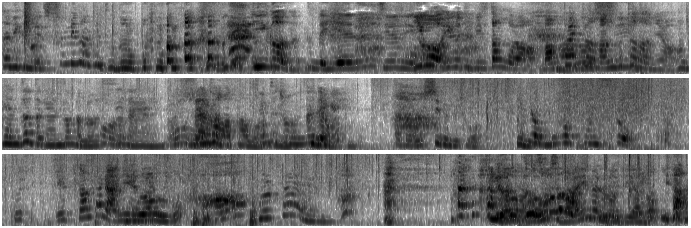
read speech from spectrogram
아니 근데 수민 언니 돈으로 뽑은 거. 이거는 근데 얘는 지은이가 이거 이거 좀 비슷한 거야. 18,000원, 러쉬. 19,000원이야. 어, 괜찮다 괜찮다 러시네. 러쉬. 냄새 맡아봐. 냄새 좋은데? 그대로 되게? 맡아봐. 아, 나 러쉬 근데 좋아. 야 뭐가 더 있어? 이거 짠팔이 아니에요. 뭐야 그거? 볼펜. 야, 너 혹시 마이 멜로디야 너? 이거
